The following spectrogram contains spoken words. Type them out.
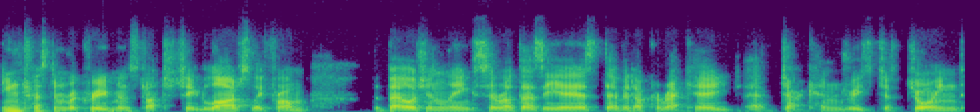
interesting recruitment strategy, largely from the Belgian league. Cyril Dessers, David Okereke, uh, Jack Hendry's just joined.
